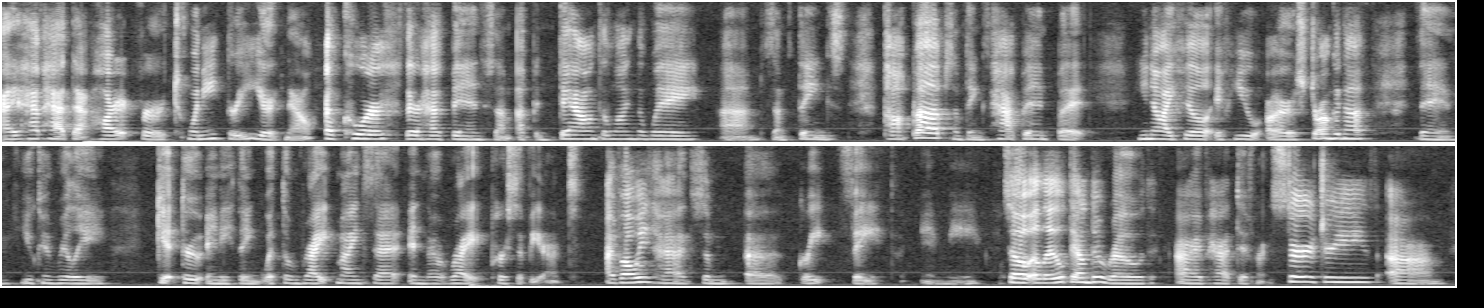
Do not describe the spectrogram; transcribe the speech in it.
I have had that heart for 23 years now. Of course, there have been some up and downs along the way. Um, some things pop up, some things happen, but you know, I feel if you are strong enough, then you can really get through anything with the right mindset and the right perseverance. I've always had some uh, great faith in me. So, a little down the road, I've had different surgeries. Um,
